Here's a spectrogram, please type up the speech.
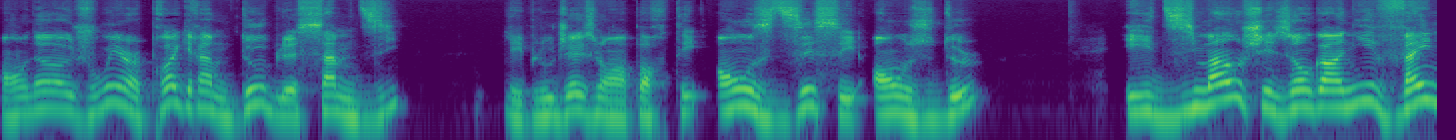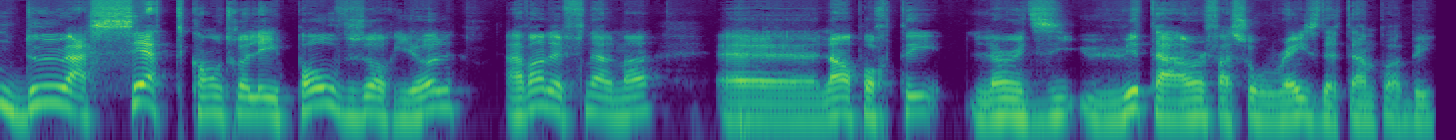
On a joué un programme double samedi. Les Blue Jays l'ont emporté 11-10 et 11-2. Et dimanche, ils ont gagné 22 à 7 contre les pauvres Orioles avant de finalement euh, l'emporter lundi 8 à 1 face aux Rays de Tampa Bay.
